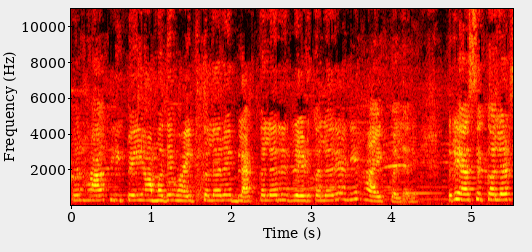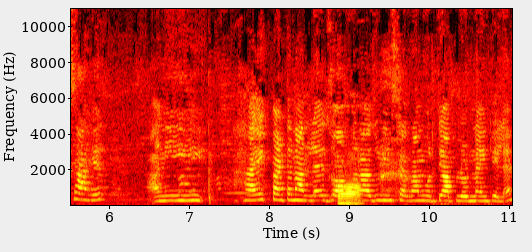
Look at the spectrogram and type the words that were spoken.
तर हा क्लिप आहे यामध्ये व्हाईट कलर आहे ब्लॅक कलर आहे रेड कलर आहे आणि हा एक कलर आहे. तर हे असे कलर्स आहेत आणि हा एक पॅटर्न आणलाय जो वा. आपण अजून इंस्टाग्राम वरती अपलोड नाही केलाय.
